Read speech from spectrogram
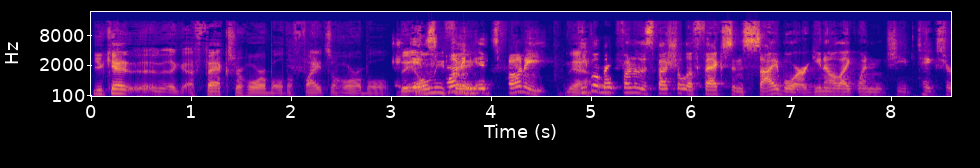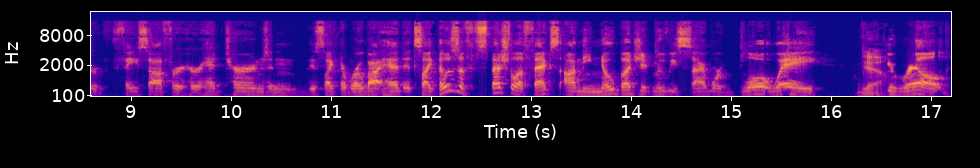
You can't, uh, like, effects are horrible. The fights are horrible. The it's only funny. thing. It's funny. Yeah. People make fun of the special effects in Cyborg. You know, like when she takes her face off, or her head turns, and it's like the robot head. It's like those are special effects on the no budget movie Cyborg blow away yeah. derailed.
